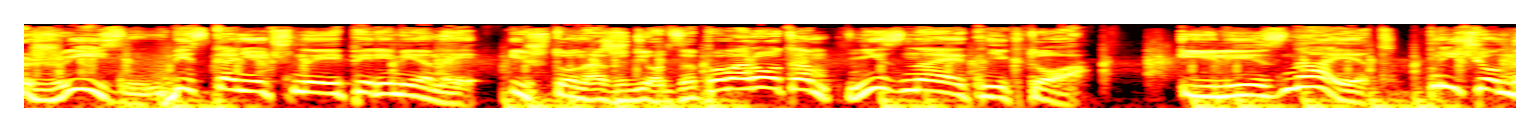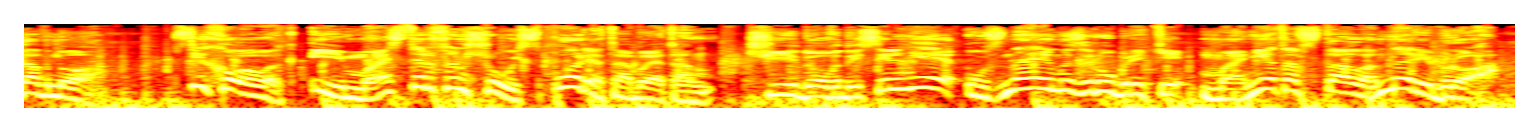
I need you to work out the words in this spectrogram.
Жизнь – бесконечные перемены, и что нас ждет за поворотом, не знает никто. Или знает, причем давно. Психолог и мастер фэншуй спорят об этом. Чьи доводы сильнее, узнаем из рубрики «Монета встала на ребро».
